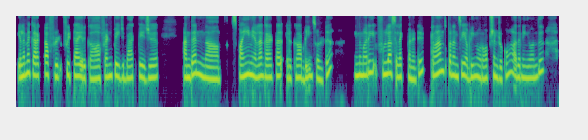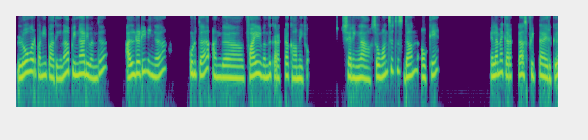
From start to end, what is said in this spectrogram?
எல்லாமே கரெக்டாக ஃபிட் ஃபிட்டாக இருக்கா? Front page, back page and then spine எல்லாம் கரெக்டாக இருக்கா? அப்படின்னு சொல்லிட்டு, இந்த மாதிரி ஃபுல்லாக செலக்ட் பண்ணிட்டு, டிரான்ஸ்பரன்சி அப்படின்னு ஒரு ஆப்ஷன் இருக்கும். அதை நீங்கள் வந்து லோவர் பண்ணி பார்த்தீங்கன்னா, பின்னாடி வந்து ஆல்ரெடி நீங்கள் கொடுத்த அந்த ஃபைல் வந்து கரெக்டாக காமிக்கும். சரிங்களா? So once it is done okay. எல்லாமே கரெக்டாக ஃபிட் ஆகிருக்கு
